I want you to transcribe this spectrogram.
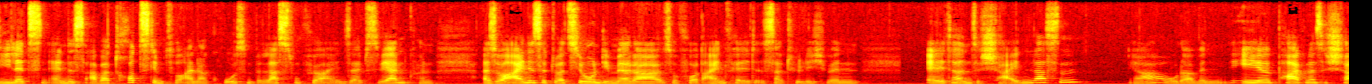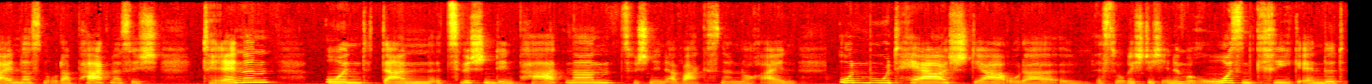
die letzten Endes aber trotzdem zu einer großen Belastung für einen selbst werden können. Also eine Situation, die mir da sofort einfällt, ist natürlich, wenn Eltern sich scheiden lassen, ja, oder wenn Ehepartner sich scheiden lassen oder Partner sich trennen und dann zwischen den Partnern, zwischen den Erwachsenen noch ein Unmut herrscht, ja, oder äh, es so richtig in einem Rosenkrieg endet,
